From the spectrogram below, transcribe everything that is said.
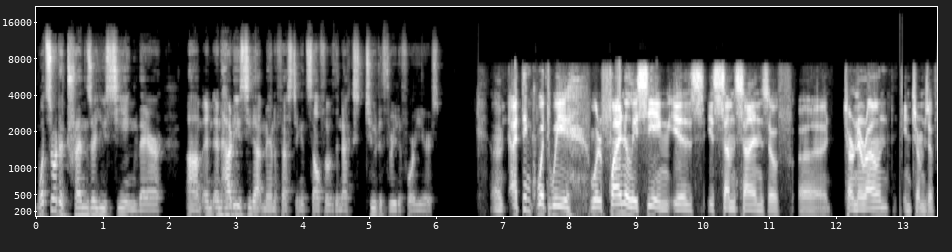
What sort of trends are you seeing there? Um, and, and how do you see that manifesting itself over the next two to three to four years? Uh, I think what we we're finally seeing is is some signs of uh, turnaround in terms of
